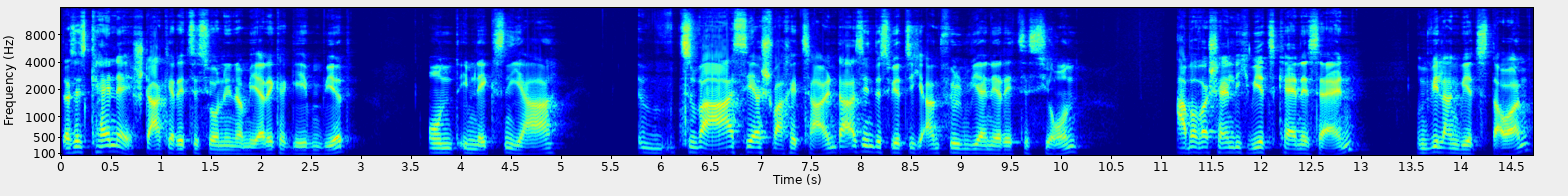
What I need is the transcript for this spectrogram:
dass es keine starke Rezession in Amerika geben wird und im nächsten Jahr zwar sehr schwache Zahlen da sind, es wird sich anfühlen wie eine Rezession, aber wahrscheinlich wird es keine sein. Und wie lange wird es dauern?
